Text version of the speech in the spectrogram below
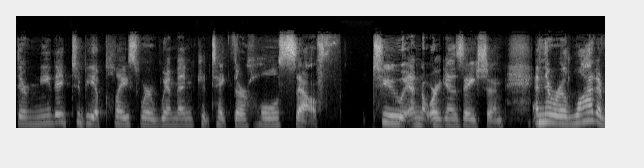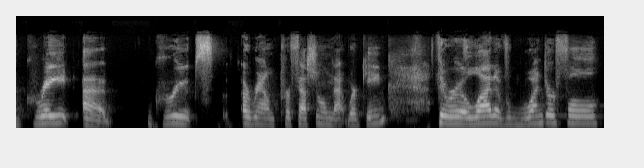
there needed to be a place where women could take their whole self to an organization. And there were a lot of great uh, groups around professional networking. There were a lot of wonderful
